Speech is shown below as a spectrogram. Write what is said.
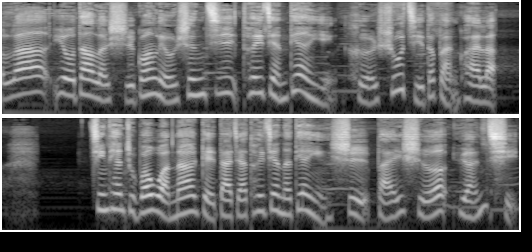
好了，又到了时光留声机推荐电影和书籍的板块了。今天主播我呢，给大家推荐的电影是《白蛇缘起》。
